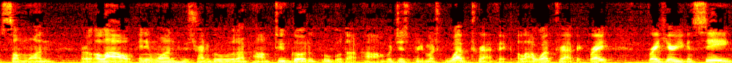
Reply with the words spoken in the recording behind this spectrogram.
someone or allow anyone who's trying to google.com to go to google.com, which is pretty much web traffic, allow web traffic, right? Right here you can see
